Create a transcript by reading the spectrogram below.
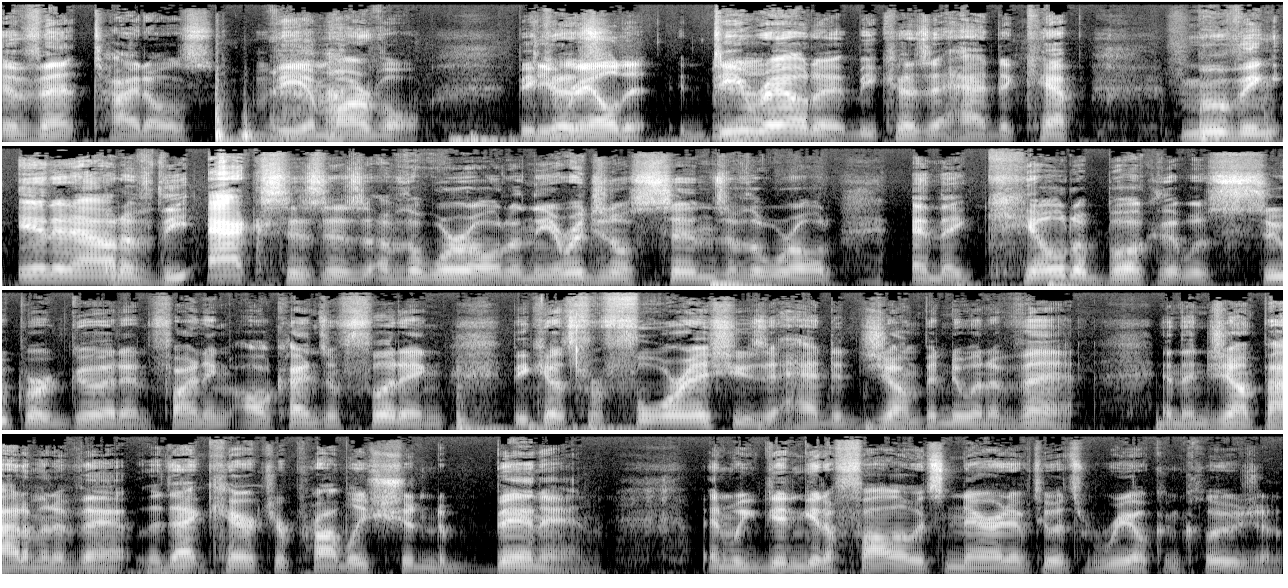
event titles via Marvel. Because Derailed it. Derailed it because it had to kept moving in and out of the axes of the world and the original sins of the world and they killed a book that was super good and finding all kinds of footing because for four issues it had to jump into an event and then jump out of an event that that character probably shouldn't have been in and we didn't get to follow its narrative to its real conclusion.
